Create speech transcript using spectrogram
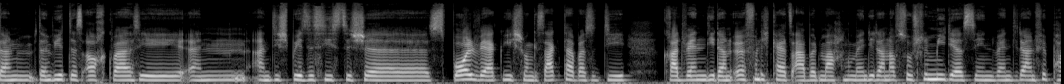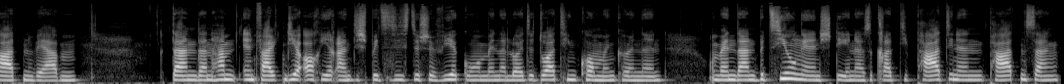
dann, dann wird das auch quasi ein antispezesistisches Bollwerk, wie ich schon gesagt habe. Also die, gerade wenn die dann Öffentlichkeitsarbeit machen, wenn die dann auf Social Media sind, wenn die dann für Paten werben, dann, dann haben, entfalten die auch ihre antispezesistische Wirkung, wenn dann Leute dorthin kommen können. Und wenn dann Beziehungen entstehen, also gerade die Patinnen, Paten sagen,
